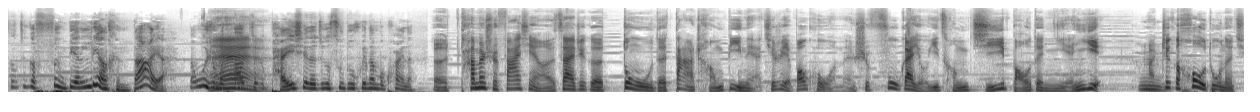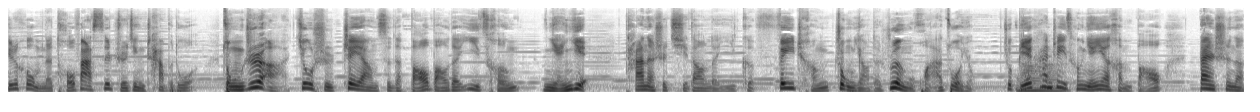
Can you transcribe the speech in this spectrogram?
它这个粪便量很大呀。那为什么它这个排泄的这个速度会那么快呢？呃，他们是发现啊，在这个动物的大肠壁内啊，其实也包括我们，是覆盖有一层极薄的粘液。啊，这个厚度呢，其实和我们的头发丝直径差不多。总之啊，就是这样子的薄薄的一层粘液，它呢是起到了一个非常重要的润滑作用。就别看这层粘液很薄，但是呢，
